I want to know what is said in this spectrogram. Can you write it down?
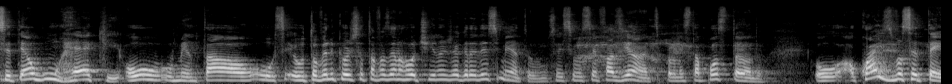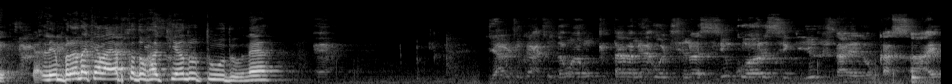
Você tem algum hack, ou mental, ou eu tô vendo que hoje você tá fazendo a rotina de agradecimento. Não sei se você fazia antes, pelo menos você tá postando. Ou, quais você tem? Lembrando aquela época do hackeando tudo, né? Diário de gratidão é um que tá na minha rotina 5 horas seguidas, tá? Ele nunca sai.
